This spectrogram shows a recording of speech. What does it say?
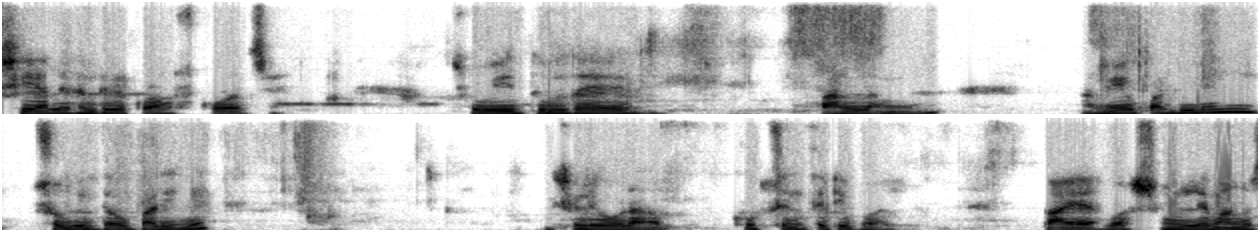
শিয়াল এখান থেকে ক্রস করেছে। ছবি তুলতে পারলাম না। আমিও পারিনি সবিকদাও পারিনি। অ্যাকচুয়ালি ওরা খুব সেন্সিটিভ হয়। পায়ের আবার শুনলে মানুষ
